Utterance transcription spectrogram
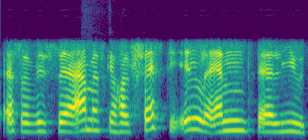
Altså, hvis det er, at man skal holde fast i et eller andet her i livet,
